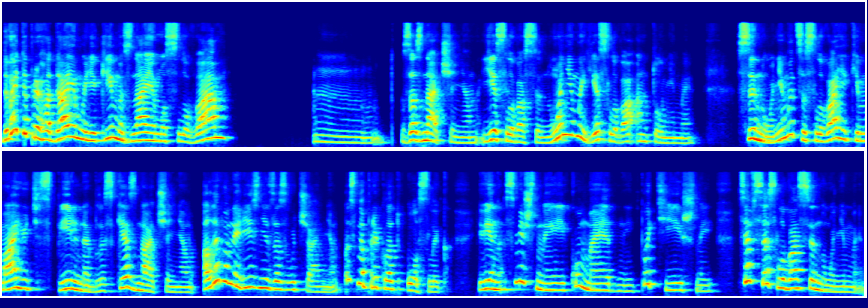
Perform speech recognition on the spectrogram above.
Давайте пригадаємо, які ми знаємо слова за значенням. Є слова синоніми, є слова антоніми. Синоніми – це слова, які мають спільне, близьке значення, але вони різні за звучанням. Ось, наприклад, ослик. Він смішний, кумедний, потішний. Це все слова синоніми.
